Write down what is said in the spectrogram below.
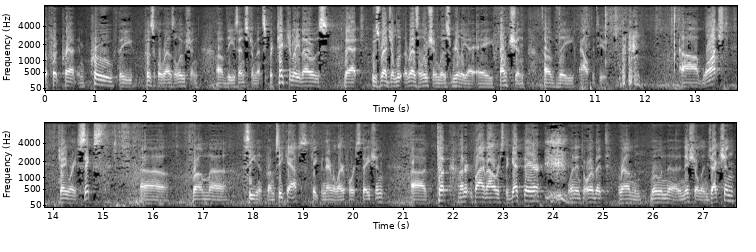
the footprint, improve the physical resolution of these instruments, particularly those that whose resolu- resolution was really a, a, function of the altitude. uh, launched January 6th uh, from uh, C- from CCAFS, Cape Canaveral Air Force Station. Uh, took 105 hours to get there, went into orbit around the moon, uh, initial injection,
